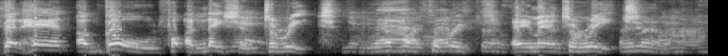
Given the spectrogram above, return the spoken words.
that had a goal for a nation Yes. to reach. Yeah. Yes. right, to reach. true. Amen. To reach. Amen. Uh-huh.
